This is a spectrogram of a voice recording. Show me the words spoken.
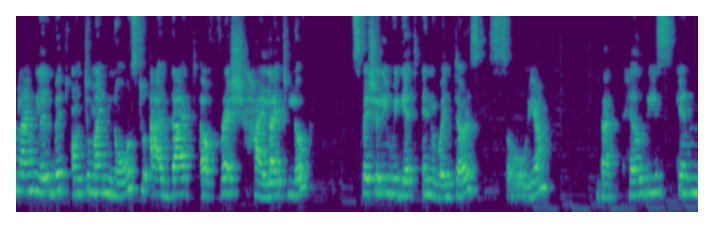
Applying a little bit onto my nose to add that uh, fresh highlight look especially we get in winters so yeah that healthy skin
